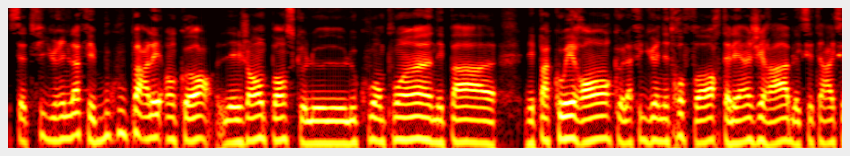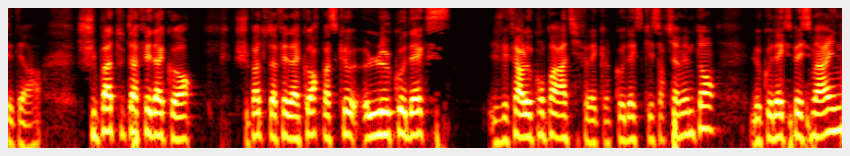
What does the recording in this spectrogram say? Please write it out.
Cette figurine-là fait beaucoup parler encore. Les gens pensent que le, coup en point n'est pas n'est pas cohérent, que la figurine est trop forte, elle est ingérable, etc., etc. Je suis pas tout à fait d'accord. Je suis pas tout à fait d'accord parce que le codex je vais faire le comparatif avec un codex qui est sorti en même temps. Le codex Space Marines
